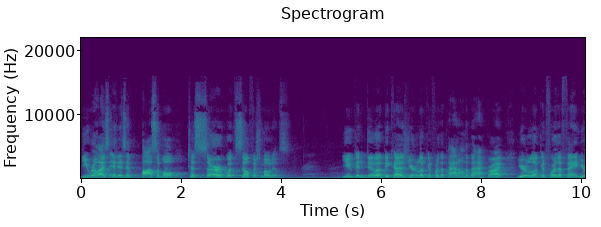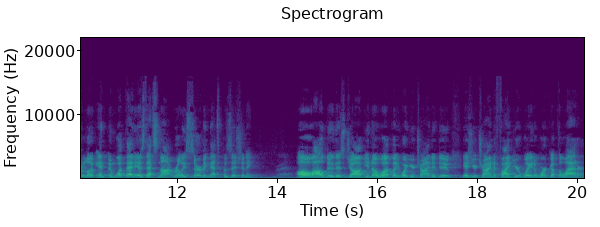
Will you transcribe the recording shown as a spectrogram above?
Do you realize it is impossible to serve with selfish motives? You can do it because you're looking for the pat on the back, right? You're looking for the fame. You're looking, and, and what that is, that's not really serving, that's positioning. Oh, I'll do this job, you know what? But what you're trying to do is you're trying to find your way to work up the ladder.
